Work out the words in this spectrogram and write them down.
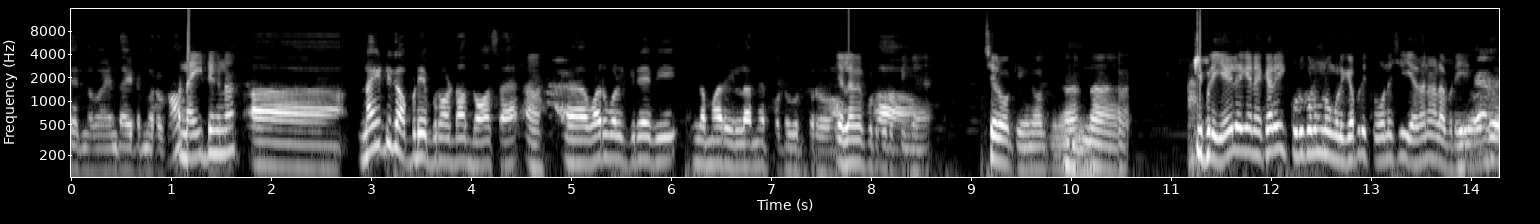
இருந்து இந்த இந்த ஐட்டம் இருக்கும். நைட்டுங்கண்ணா நைட்டுக்கு அப்படியே புரோட்டா தோசை வறுவல் கிரேவி இந்த மாதிரி எல்லாமே போட்டு கொடுத்துருவோம். எல்லாமே போட்டு. கொடுப்பீங்க. சரி ஓகேங்க ஓகேங்க இப்படி ஏழு வகையான கறி கொடுக்கணும்னு உங்களுக்கு எப்படி தோணுச்சு? எதனால அப்படி? வந்து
